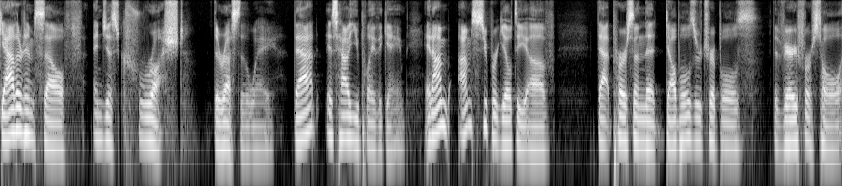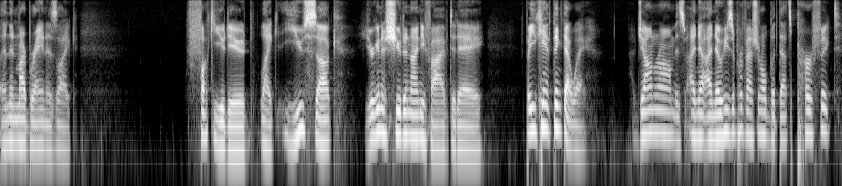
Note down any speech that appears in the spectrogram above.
gathered himself and just crushed the rest of the way. That is how you play the game. And I'm I'm super guilty of that person that doubles or triples the very first hole, and then my brain is like, fuck you, dude. Like, you suck. You're going to shoot a 95 today, but you can't think that way. Jon Rahm is, I know, I know he's a professional, but that's perfect.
